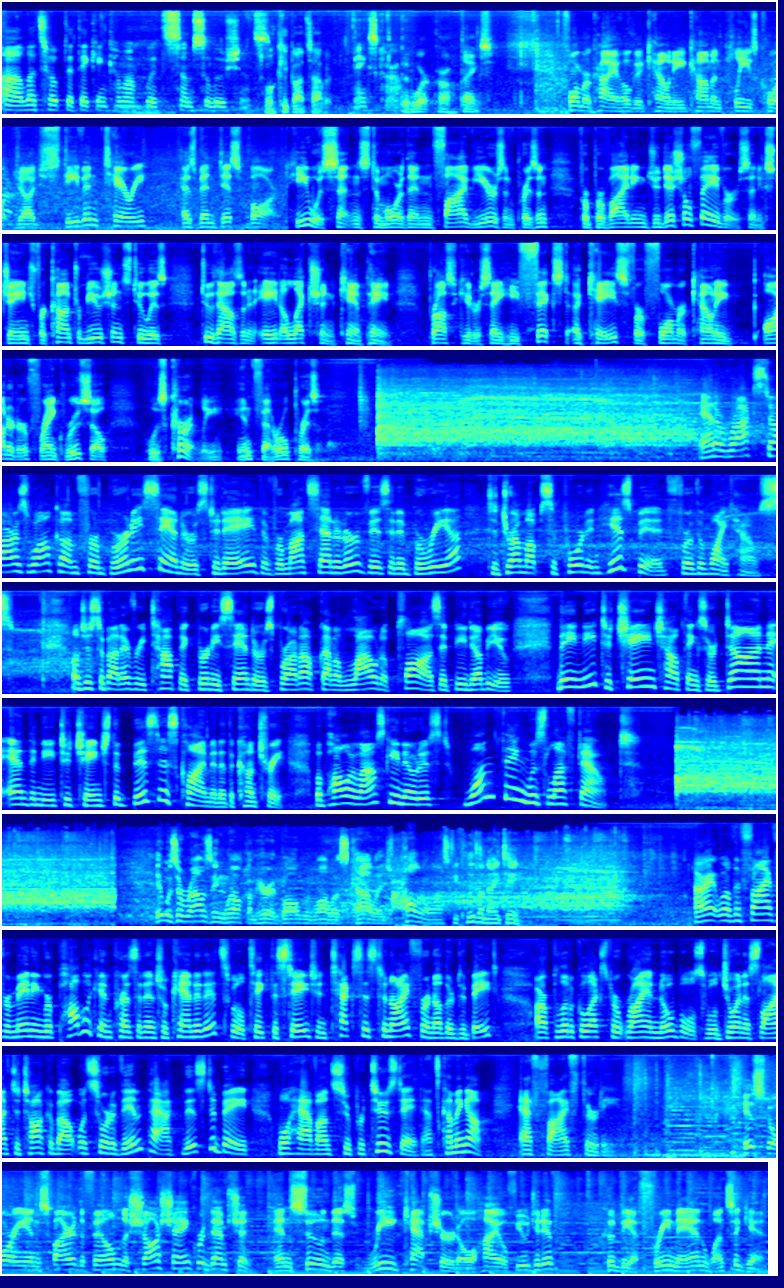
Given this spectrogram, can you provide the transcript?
uh, let's hope that they can come up with some solutions. We'll keep on top of it. Thanks, Carl. Good work, Carl. Thanks. Former Cuyahoga County Common Pleas Court Judge Steven Terry has been disbarred. He was sentenced to more than five years in prison for providing judicial favors in exchange for contributions to his 2008 election campaign. Prosecutors say he fixed a case for former county auditor Frank Russo, who is currently in federal prison. And a rock star's welcome for Bernie Sanders today. The Vermont senator visited Berea to drum up support in his bid for the White House. Well, just about every topic Bernie Sanders brought up got a loud applause at BW. They need to change how things are done and the need to change the business climate of the country. But Paul Orlowski noticed one thing was left out. It was a rousing welcome here at Baldwin Wallace College. Paul Orlowski, Cleveland 19. All right, well, the five remaining Republican presidential candidates will take the stage in Texas tonight for another debate. Our political expert Ryan Nobles will join us live to talk about what sort of impact this debate will have on Super Tuesday. That's coming up at 5:30. His story inspired the film The Shawshank Redemption, and soon this recaptured Ohio fugitive could be a free man once again.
